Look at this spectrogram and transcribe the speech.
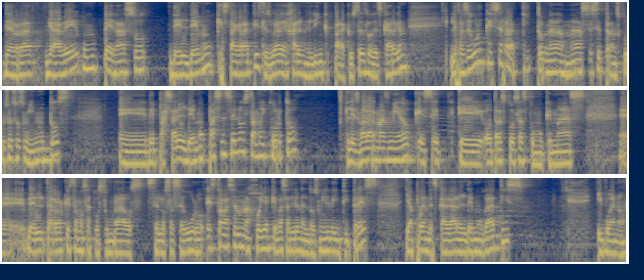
De verdad, grabé un pedazo del demo que está gratis, les voy a dejar en el link para que ustedes lo descarguen. Les aseguro que ese ratito nada más, ese transcurso, esos minutos eh, de pasar el demo, pásenselo, está muy corto, les va a dar más miedo que, que otras cosas como que más eh, del terror que estamos acostumbrados, se los aseguro. Esta va a ser una joya que va a salir en el 2023. Ya pueden descargar el demo gratis. Y bueno,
